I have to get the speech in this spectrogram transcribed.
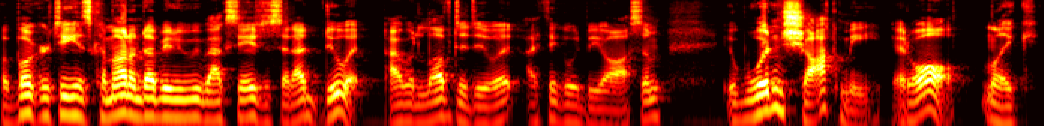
But Booker T has come out on WWE backstage and said, I'd do it. I would love to do it. I think it would be awesome. It wouldn't shock me at all. Like,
